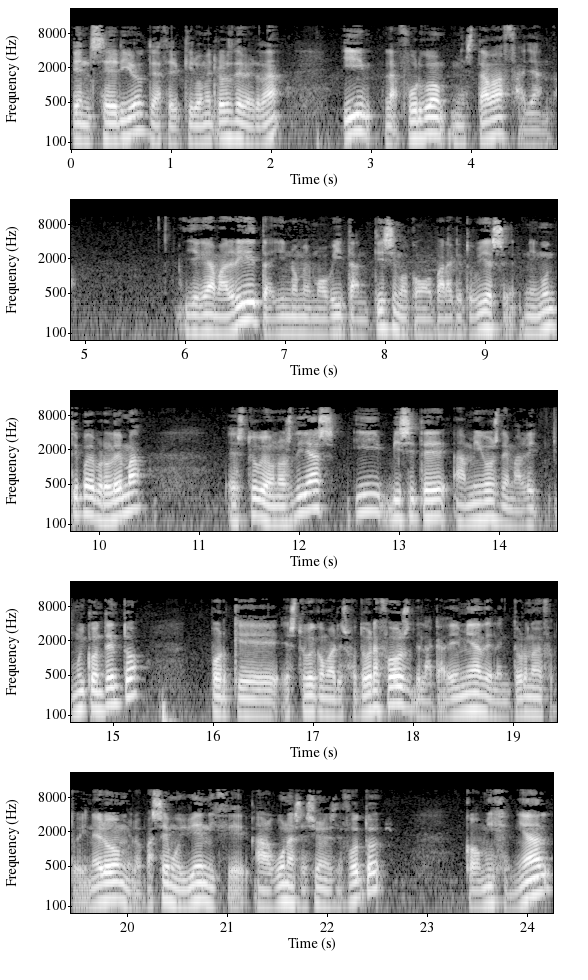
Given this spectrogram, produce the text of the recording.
en serio de hacer kilómetros de verdad y la furgo me estaba fallando. Llegué a Madrid, allí no me moví tantísimo como para que tuviese ningún tipo de problema estuve unos días y visité amigos de Madrid. Muy contento porque estuve con varios fotógrafos de la academia, del entorno de Fotodinero, me lo pasé muy bien, hice algunas sesiones de fotos, comí genial.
